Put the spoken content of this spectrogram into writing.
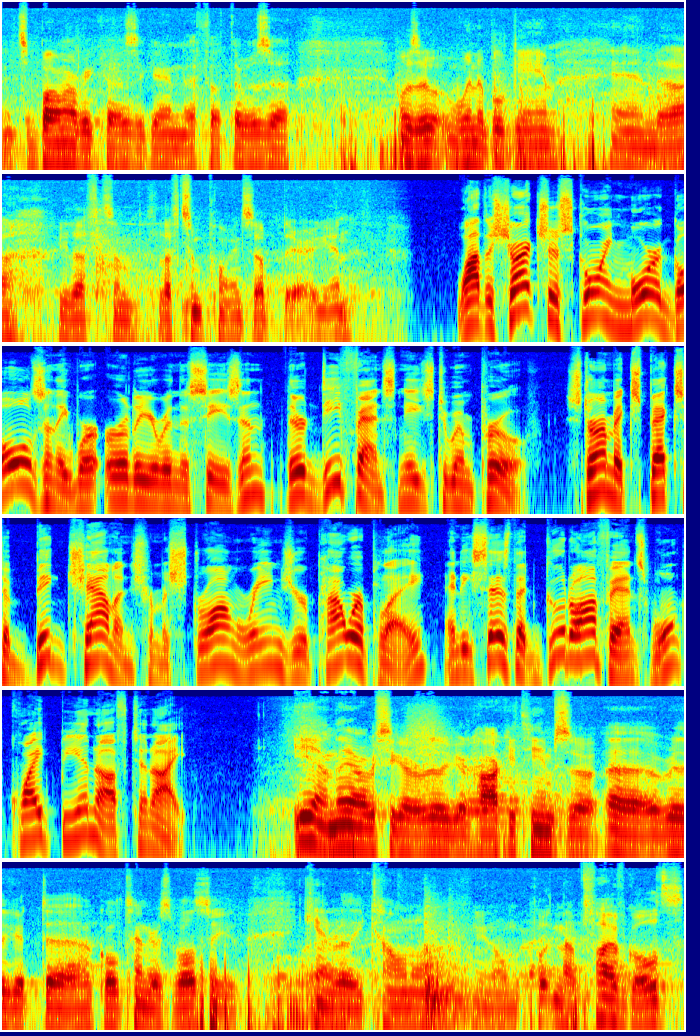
It's a bummer because, again, I thought there was a was a winnable game, and uh, we left some left some points up there again. While the Sharks are scoring more goals than they were earlier in the season, their defense needs to improve. Sturm expects a big challenge from a strong Ranger power play, and he says that good offense won't quite be enough tonight. Yeah, and they obviously got a really good hockey team, so a uh, really good uh, goaltender as well. So you can't really count on you know putting up five goals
